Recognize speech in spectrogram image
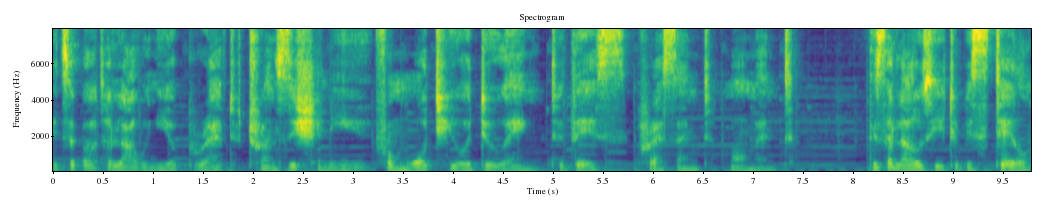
It's about allowing your breath to transition you from what you are doing to this present moment. This allows you to be still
